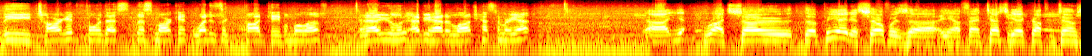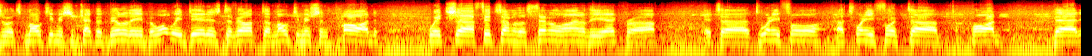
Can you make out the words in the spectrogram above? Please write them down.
the target for this this market? What is the pod capable of? And have you have you had a launch customer yet? Uh, yeah, right. So the P-8 itself was uh, you know, a fantastic aircraft in terms of its multi-mission capability, but what we did is developed a multi-mission pod which uh, fits under the center line of the aircraft. It's a 24, a 20-foot uh, pod that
